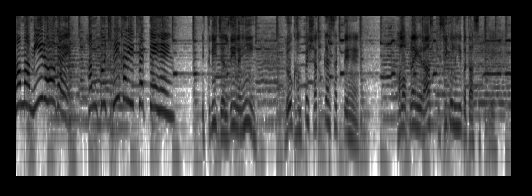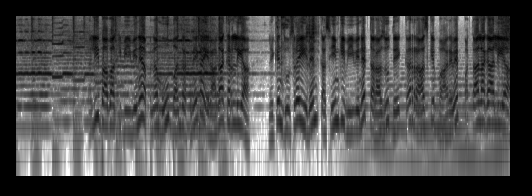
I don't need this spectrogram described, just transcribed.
ہم امیر ہو گئے ہم کچھ بھی خرید سکتے ہیں۔ اتنی جلدی نہیں لوگ ہم پہ شک کر سکتے ہیں۔ ہم اپنا یہ راز کسی کو نہیں بتا سکتے۔ علی بابا کی بیوی نے اپنا منہ بند رکھنے کا ارادہ کر لیا لیکن دوسرے ہی دن قسیم کی بیوی نے ترازو دیکھ کر راز کے بارے میں پتہ لگا لیا۔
